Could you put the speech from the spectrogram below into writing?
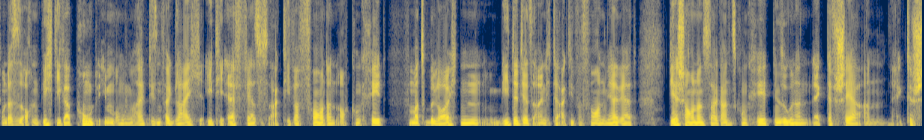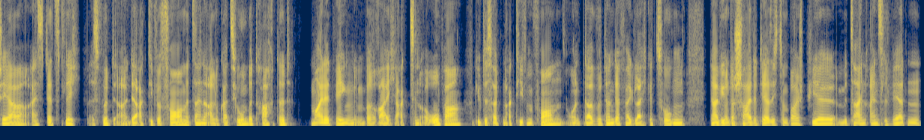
und das ist auch ein wichtiger Punkt, eben um halt diesen Vergleich ETF versus aktiver Fonds dann auch konkret mal zu beleuchten, bietet jetzt eigentlich der aktive Fonds einen Mehrwert. Wir schauen uns da ganz konkret den sogenannten Active Share an. Active Share heißt letztlich, es wird der aktive Fonds mit seiner Allokation betrachtet meinetwegen im Bereich Aktien Europa gibt es halt einen aktiven Fonds und da wird dann der Vergleich gezogen, na, wie unterscheidet der sich zum Beispiel mit seinen Einzelwerten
